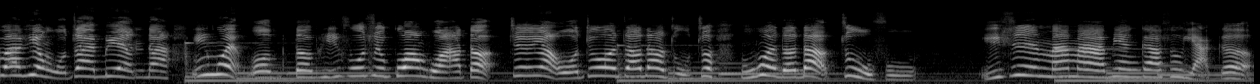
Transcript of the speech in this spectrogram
发现我在变大，因为我的皮肤是光滑的，这样我就会遭到诅咒，不会得到祝福。”于是妈妈便告诉雅各。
